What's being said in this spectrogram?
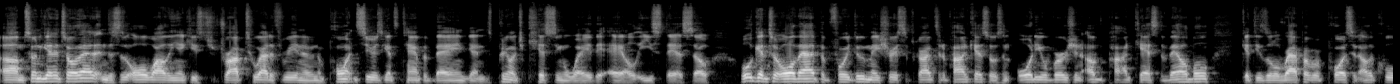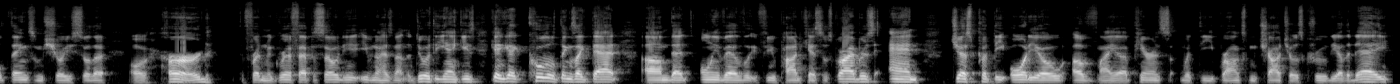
Um, so I'm going to get into all that, and this is all while the Yankees dropped two out of three in an important series against Tampa Bay, and again, it's pretty much kissing away the AL East there. So We'll get into all that, but before we do, make sure you subscribe to the podcast. So there's an audio version of the podcast available. Get these little wrap up reports and other cool things. I'm sure you saw the or heard the Fred McGriff episode, even though it has nothing to do with the Yankees. Again, get cool little things like that um, that only available for you podcast subscribers. And just put the audio of my appearance with the Bronx Muchachos crew the other day.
